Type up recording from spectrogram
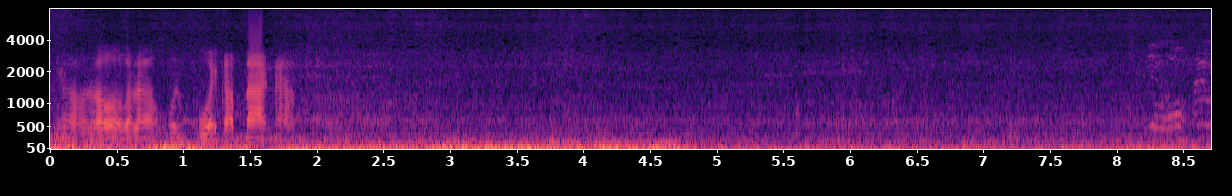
เดี๋ยวเรากำลังเอาคนป่วยกลับบ้านนะครับ โอ้โห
